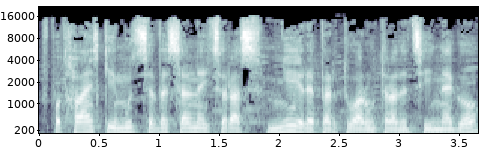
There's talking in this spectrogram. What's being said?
w podhalańskiej muzyce weselnej coraz mniej repertuaru tradycyjnego,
